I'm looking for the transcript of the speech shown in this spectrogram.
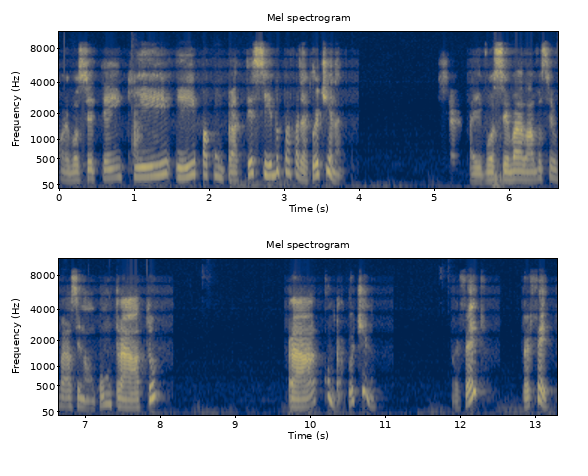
Aí você tem que ir para comprar tecido para fazer a cortina. Certo. Aí você vai lá, você vai assinar um contrato para comprar cortina. Perfeito? Perfeito.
